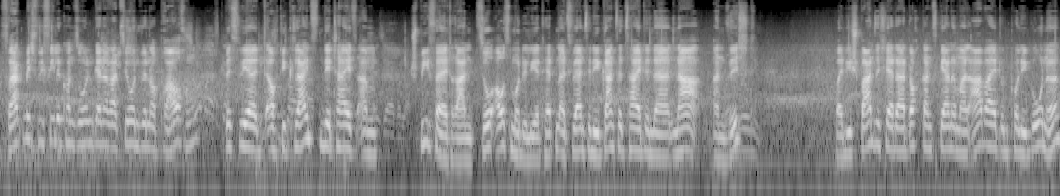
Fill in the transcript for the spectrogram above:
Frag mich, wie viele Konsolengenerationen wir noch brauchen, bis wir auch die kleinsten Details am Spielfeldrand so ausmodelliert hätten, als wären sie die ganze Zeit in der Nahansicht. Weil die sparen sich ja da doch ganz gerne mal Arbeit und Polygone,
